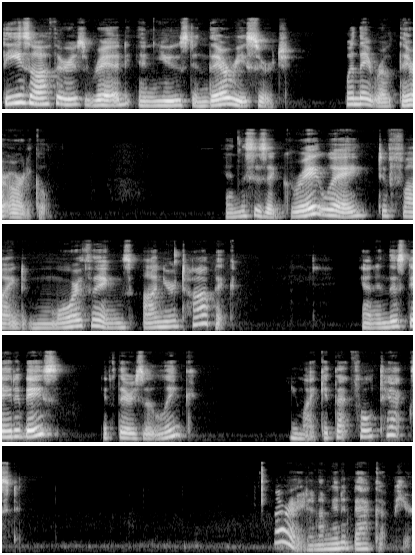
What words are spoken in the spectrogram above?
these authors read and used in their research when they wrote their article. And this is a great way to find more things on your topic. And in this database, if there's a link, you might get that full text. All right, and I'm going to back up here.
